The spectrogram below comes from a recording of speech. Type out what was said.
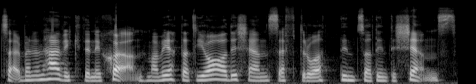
så här, men den här vikten är skön. Man vet att ja, det känns efteråt. Det är inte så att det inte känns.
